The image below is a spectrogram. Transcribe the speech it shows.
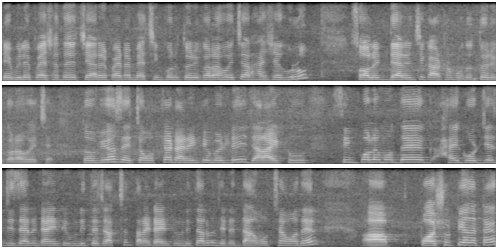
টেবিলের পায়ের সাথে চেয়ারের পায়াটা ম্যাচিং করে তৈরি করা হয়েছে, আর হাইসাগুলো সলিড দেড় ইঞ্চি কাঠের মধ্যে তৈরি করা হয়েছে। তো ভিউয়ার্স এই চমৎকার ডাইনিং টেবিলটি যারা একটু সিম্পলের মধ্যে হাই গর্জিয়াস ডিজাইনের ডাইনিং টেবিল নিতে যাচ্ছেন তারা ডাইনিং টেবিল নিতে পারবেন, যেটির দাম হচ্ছে আমাদের পঁয়ষট্টি হাজার টাকা।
